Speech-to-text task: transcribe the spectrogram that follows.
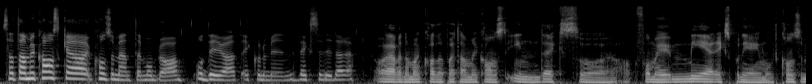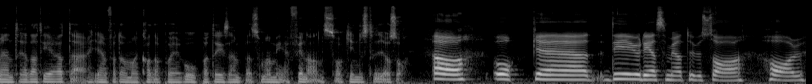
Så att amerikanska konsumenter mår bra och det gör att ekonomin växer vidare. Och även när man kollar på ett amerikanskt index så får man ju mer exponering mot konsumentrelaterat där jämfört med om man kollar på Europa till exempel som har mer finans och industri och så. Ja, och eh, det är ju det som gör att USA har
